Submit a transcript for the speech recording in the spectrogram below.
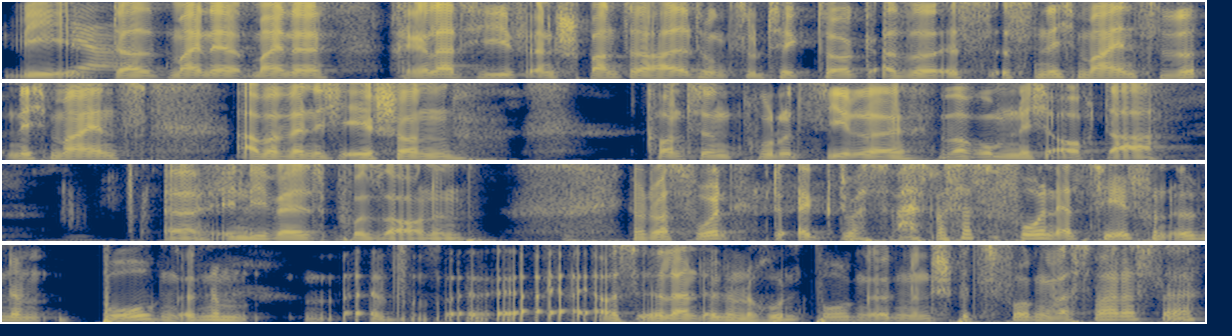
wie Ja. da meine, meine relativ entspannte Haltung zu TikTok. Also ist, ist nicht meins, wird nicht meins, aber wenn ich eh schon Content produziere, warum nicht auch da äh, in die Welt posaunen? Ja, du hast vorhin, du, äh, du hast, was, was hast du vorhin erzählt von irgendeinem Bogen, irgendeinem äh, äh, aus Irland, irgendeinem Rundbogen, irgendeinem Spitzbogen, was war das da?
